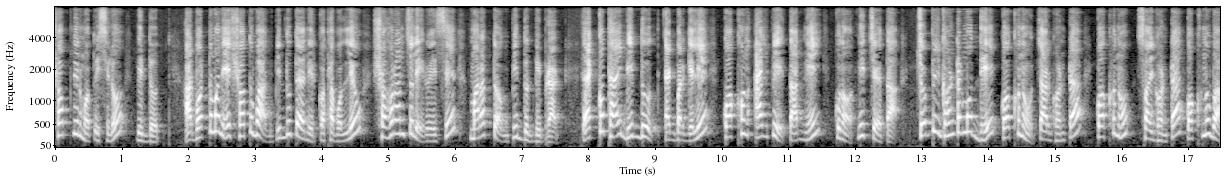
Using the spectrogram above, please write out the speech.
স্বপ্নের মতোই ছিল বিদ্যুৎ। আর বর্তমানে শতভাগ বিদ্যুতায়নের কথা বললেও শহরাঞ্চলে রয়েছে মারাত্মক বিদ্যুৎ বিভ্রাট। এক কথায় বিদ্যুৎ একবার গেলে কখন আসবে তার নেই কোনো নিশ্চয়তা। চব্বিশ ঘণ্টার মধ্যে কখনো চার ঘণ্টা, কখনো ছয় ঘণ্টা, কখনো বা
